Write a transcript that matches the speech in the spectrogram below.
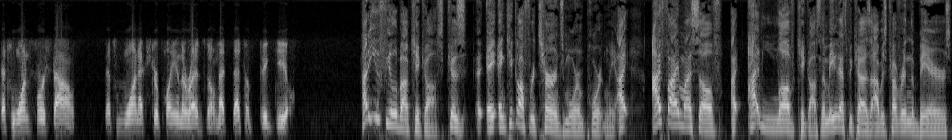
that's one first down. That's one extra play in the red zone. That, that's a big deal. How do you feel about kickoffs? Because uh, and kickoff returns more importantly. I I find myself I I love kickoffs. Now maybe that's because I was covering the Bears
